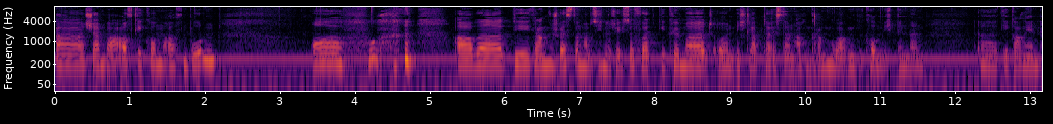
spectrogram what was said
äh, scheinbar aufgekommen auf den Boden. Oh, Aber die Krankenschwestern haben sich natürlich sofort gekümmert und ich glaube, da ist dann auch ein Krankenwagen gekommen. Ich bin dann äh, gegangen.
